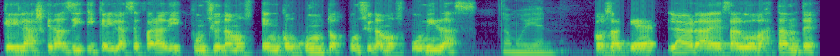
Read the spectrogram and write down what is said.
Keila Ashkenazi y Keila Sefaradí funcionamos en conjunto, funcionamos unidas, Está muy bien. cosa que la verdad es algo bastante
